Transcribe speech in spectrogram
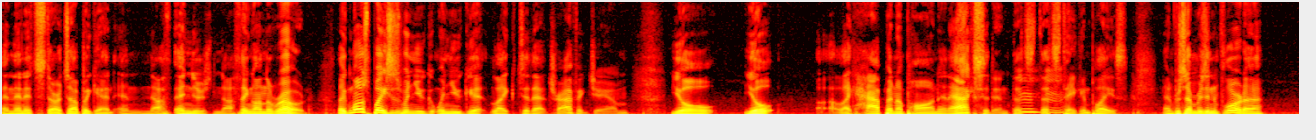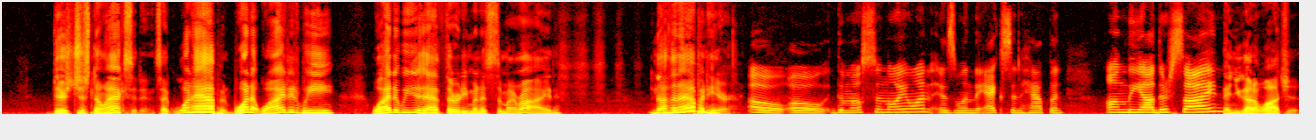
and then it starts up again, and nothing, and there's nothing on the road. Like most places, when you when you get like to that traffic jam, you'll you'll uh, like happen upon an accident that's that's Mhm. taken place, and for some reason in Florida, there's just no accident. It's like what happened? What? Why did we? Why did we just add 30 minutes to my ride? Nothing happened here. oh oh, the most annoying one is when the accident happened on the other side. And you got to watch it.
